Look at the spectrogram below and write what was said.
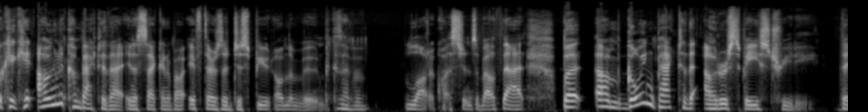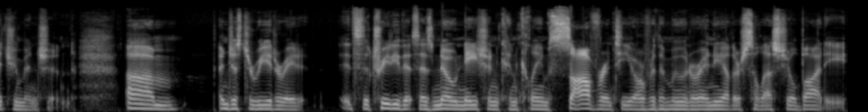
okay, I'm going to come back to that in a second about if there's a dispute on the moon because I have a lot of questions about that. But um, going back to the Outer Space Treaty that you mentioned, um, and just to reiterate it's the treaty that says no nation can claim sovereignty over the moon or any other celestial body.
